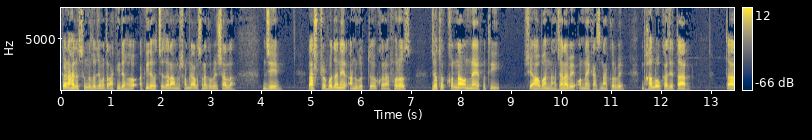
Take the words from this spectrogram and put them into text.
কারণ আহলে সুন্নত জামাতের আকিদা আকিদা হচ্ছে যারা আমরা সামনে আলোচনা করব ইনশাল্লাহ যে রাষ্ট্রপ্রধানের আনুগত্য করা ফরজ, যতক্ষণ না অন্যায়ের প্রতি সে আহ্বান না জানাবে, অন্যায় কাজ না করবে, ভালো কাজে তার তার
